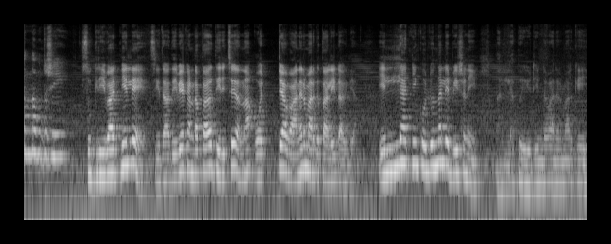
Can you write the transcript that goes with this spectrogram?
എന്താ മുത്തശ്ശി? സുഗ്രീവാജ്ഞയല്ലേ? സീതാദേവിയെ കണ്ടെത്താതെ തിരിച്ചു ചെന്ന ഒറ്റ വാനരന്മാർക്ക് തലയുണ്ടാവില്ല. എല്ലാറ്റിനെയും കൊല്ലുന്നല്ലേ ഭീഷണി? നല്ല പേടിയുണ്ട് വാനരന്മാർക്ക്.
